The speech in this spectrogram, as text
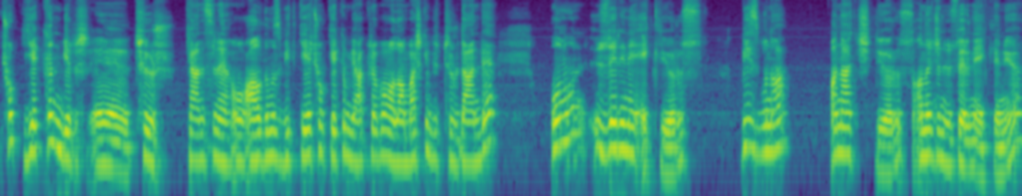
çok yakın bir e, tür kendisine o aldığımız bitkiye çok yakın bir akraba olan başka bir türden de onun üzerine ekliyoruz. Biz buna anaç diyoruz. Anacın üzerine ekleniyor.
